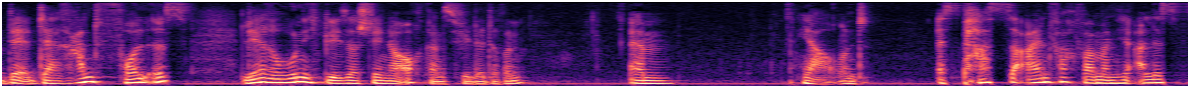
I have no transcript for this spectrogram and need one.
der, der Rand voll ist. Leere Honiggläser stehen da auch ganz viele drin. Ähm, ja, und es passte einfach, weil man hier alles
